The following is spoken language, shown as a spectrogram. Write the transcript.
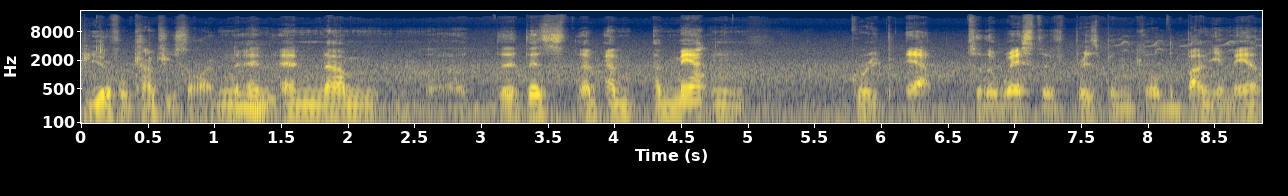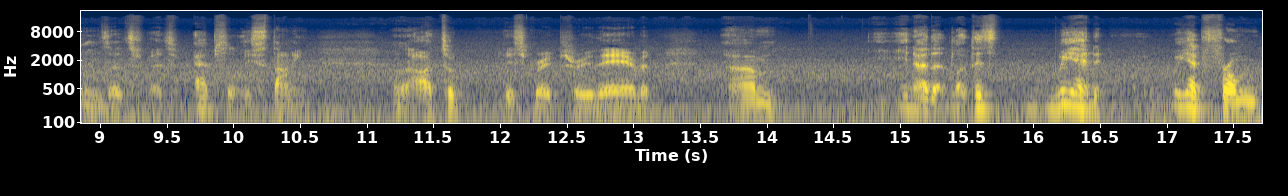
beautiful countryside, and and, and um, uh, there's a, a, a mountain group out to the west of Brisbane called the Bunya Mountains. It's it's absolutely stunning. And I took this group through there, but um, you know that like this we had we had from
